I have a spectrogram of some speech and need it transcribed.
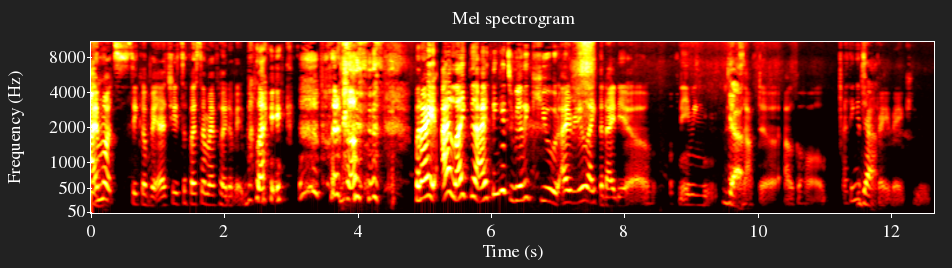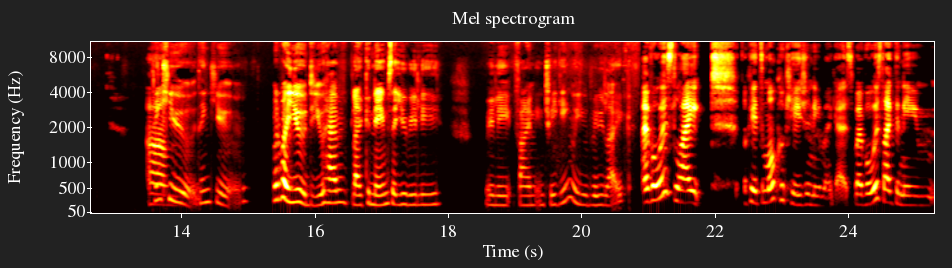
I'm not sick of it. Actually, it's the first time I've heard of it. But like, but, um, but I I like that. I think it's really cute. I really like that idea of naming pets Yeah. after alcohol. I think it's Yeah. very very cute. thank Um, you, thank you. What about you? Do you have like names that you really, really find intriguing or you'd really like? I've always liked. Okay, it's a more Caucasian name, I guess, but I've always liked the name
